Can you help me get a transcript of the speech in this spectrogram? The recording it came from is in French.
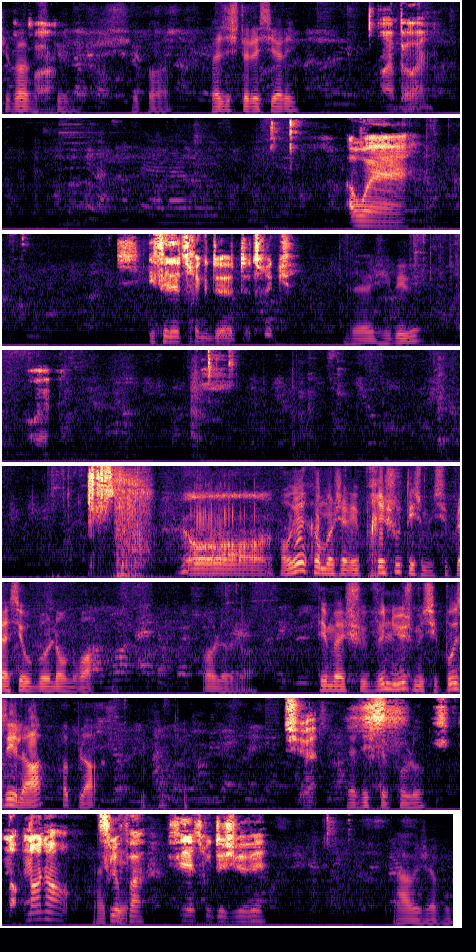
Je sais pas parce que je sais pas. Vas-y, je te laisse y aller. Ouais, bah ouais. Ah ouais. Il fait des trucs de, de trucs. De JBB. Ouais. Oh, regarde comment j'avais pré-shoot et je me suis placé au bon endroit. Oh là là. T'es ma- je suis venu, je me suis posé là, hop là. Je Vas-y, je te follow. Non, non, non. Ok. Fais-le pas. Fais des trucs de JVV. Ah oui, j'avoue.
